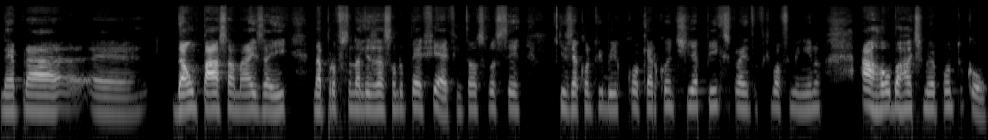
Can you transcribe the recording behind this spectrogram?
né? Para é, dar um passo a mais aí na profissionalização do PFF. Então, se você quiser contribuir com qualquer quantia, pix, planeta futebol feminino, arroba hotmail.com.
